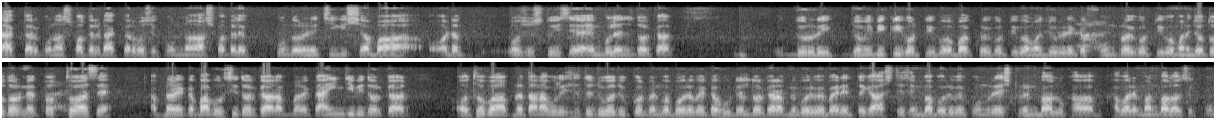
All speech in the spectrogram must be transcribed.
ডাক্তার কোন হাসপাতালে ডাক্তার বসে, কোন হাসপাতালে কোন ধরনের চিকিৎসা বা হঠাৎ অসুস্থ হয়েছে অ্যাম্বুলেন্স দরকার জরুরি, জমি বিক্রি করতে বা ক্রয় করতে আমার জরুরি একটা ফোন ক্রয় করতে মানে যত ধরনের তথ্য আছে, আপনার একটা বাবুর্চি দরকার, আপনার একটা আইনজীবী দরকার, অথবা আপনার থানা পুলিশের সাথে যোগাযোগ করবেন বা ভৈরবে একটা হোটেল দরকার, আপনি ভৈরবের বাইরের থেকে আসতেছেন বা ভৈরবের কোন রেস্টুরেন্ট ভালো খাবারের মান ভালো আছে, কোন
